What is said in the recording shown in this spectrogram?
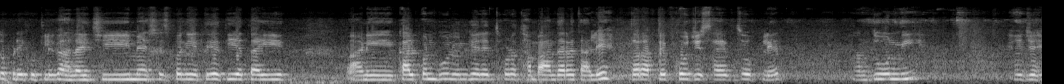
कपडे कुठले घालायची? मेसेज पण येते ती येत आहे आणि काल पण बोलून गेले थोडं थांबा अंधारात आले. तर आपले फौजी साहेब झोपलेत. आणि दोन मी हे जे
